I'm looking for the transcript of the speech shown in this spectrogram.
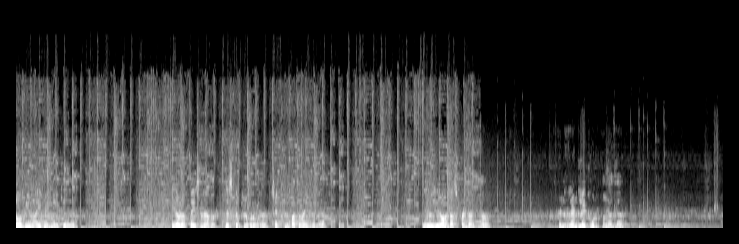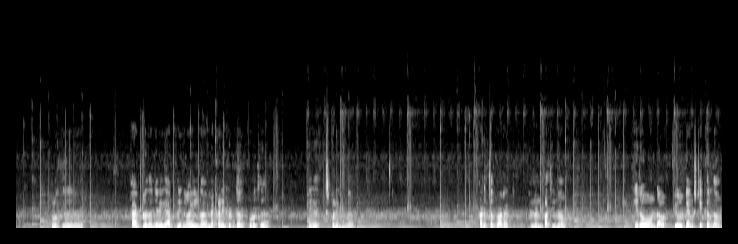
low beam high beam light இது. இதோட ப்ரைஸ் நான் டிஸ்கிரிப்ஷனில் கொடுக்குறேன். செக் பண்ணி பார்த்து வாங்கிக்கோங்க. இது ஹீரோ ஹோண்டா ஸ்பெண்டர் தான் ரெண்டு ரெண்டு லைட் கொடுப்பாங்க அதில் உங்களுக்கு ஆட் பண்ண தெரிஞ்சால் நீங்கள் ஆட் பண்ணிக்கலாம். இல்லைனா மெக்கானிக் கிட்ட கொடுத்து நீங்கள் ஃபிக்ஸ் பண்ணிக்கோங்க. அடுத்த ப்ராடக்ட் என்னென்னு பார்த்தீங்கன்னா Hero Honda fuel tank sticker தான்.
